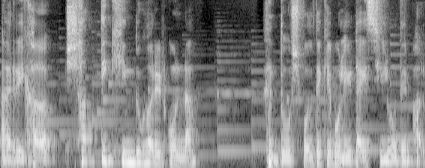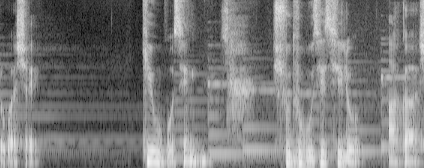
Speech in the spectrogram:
আর রেখা সাত্বিক হিন্দু ঘরের কন্যা। দোষ বলতে কেবল এটাই ছিল ওদের ভালোবাসায়। কেউ বোঝেনি, শুধু বুঝেছিল আকাশ।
